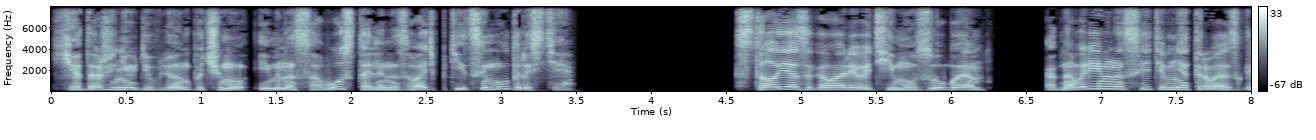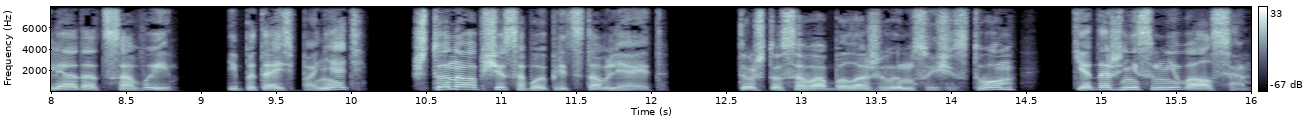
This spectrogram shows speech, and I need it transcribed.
Я даже не удивлен, почему именно сову стали называть птицей мудрости. Стал я заговаривать ему зубы, одновременно с этим не отрывая взгляда от совы и пытаясь понять, что она вообще собой представляет. То, что сова была живым существом, я даже не сомневался.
